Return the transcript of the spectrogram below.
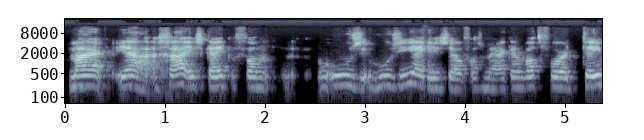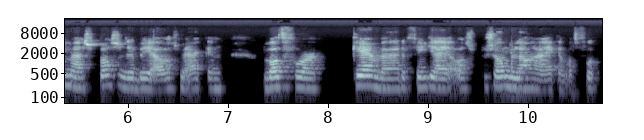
maar ja, ga eens kijken van hoe, hoe zie jij jezelf als merk en wat voor thema's passen er bij jou als merk en wat voor kernwaarden vind jij als persoon belangrijk en wat voor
